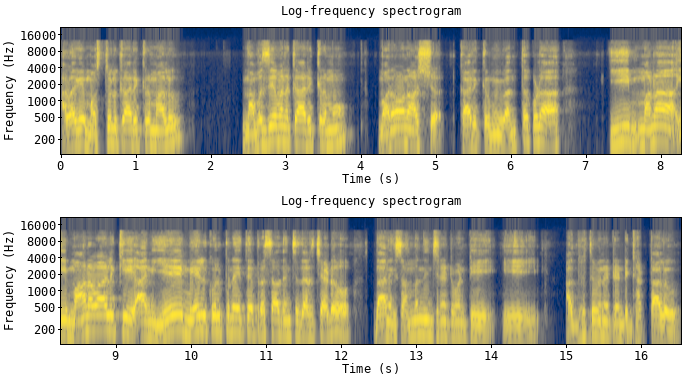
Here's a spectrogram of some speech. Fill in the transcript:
అలాగే మస్తుల కార్యక్రమాలు నవజీవన కార్యక్రమం మనోనాశ కార్యక్రమం ఇవంతా కూడా ఈ మన ఈ మానవాళికి ఆయన ఏ మేలుకొల్పునైతే ప్రసాదించదలిచాడో దానికి సంబంధించినటువంటి ఈ అద్భుతమైనటువంటి ఘట్టాలు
